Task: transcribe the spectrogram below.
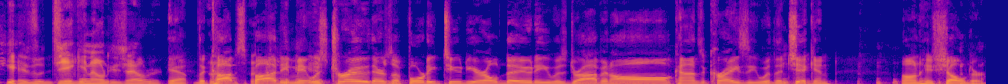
He has a chicken on his shoulder. Yeah, the cops spotted him. It was true. There's a 42 year old dude. He was driving all kinds of crazy with a chicken on his shoulder.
